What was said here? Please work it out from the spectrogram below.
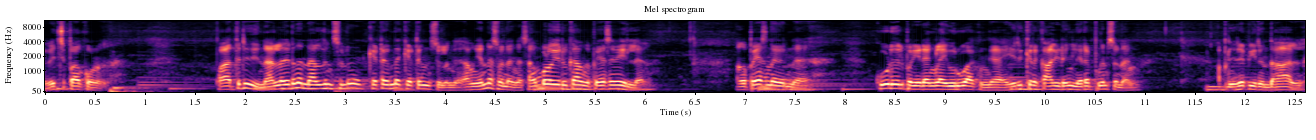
வச்சு பார்க்கணும். பார்த்துட்டு இது நல்லது இருந்தால் நல்லதுன்னு சொல்லுங்கள் கெட்டது இருந்தால் கெட்டதுன்னு சொல்லுங்கள் அவங்க என்ன சொன்னாங்க? சம்பளம் இருக்கா? அவங்க பேசவே இல்லை. அவங்க பேசினது என்ன? கூடுதல் பணியிடங்களை உருவாக்குங்க. இருக்கிற காலிடங்கள் நிரப்புங்கன்னு சொன்னாங்க. அப்படி நிரப்பி இருந்தால்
